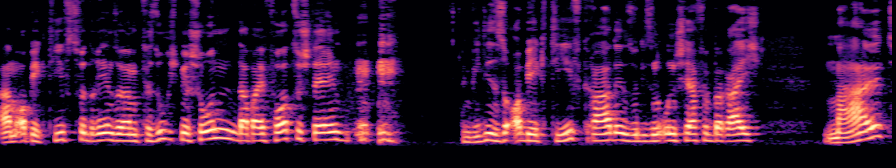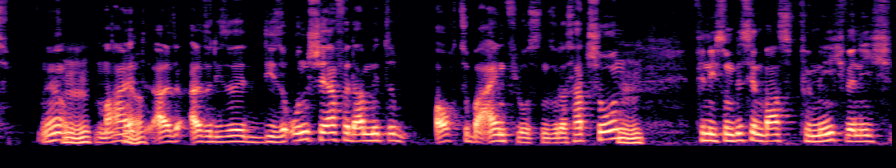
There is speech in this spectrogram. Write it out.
am Objektiv zu drehen, sondern versuche ich mir schon dabei vorzustellen, wie dieses Objektiv gerade so diesen Unschärfebereich malt, ne, mhm, malt, ja. also, also diese, diese Unschärfe damit auch zu beeinflussen. So, das hat schon, mhm. finde ich, so ein bisschen was für mich, wenn ich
